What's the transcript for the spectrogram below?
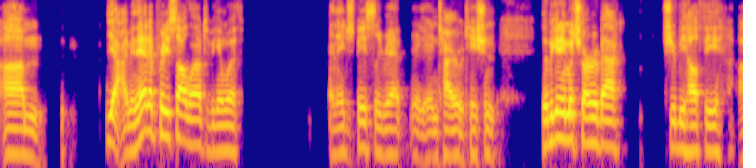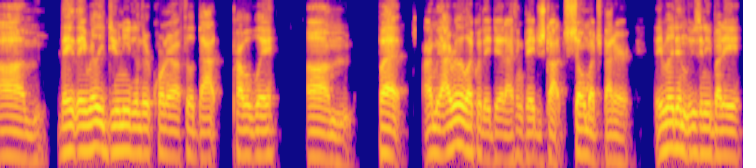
Um, yeah, I mean they had a pretty solid lineup to begin with, and they just basically ran their entire rotation. They'll be getting Mitch Garver back, should be healthy. Um, they they really do need another corner outfield bat probably. Um, but I mean I really like what they did. I think they just got so much better. They really didn't lose anybody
